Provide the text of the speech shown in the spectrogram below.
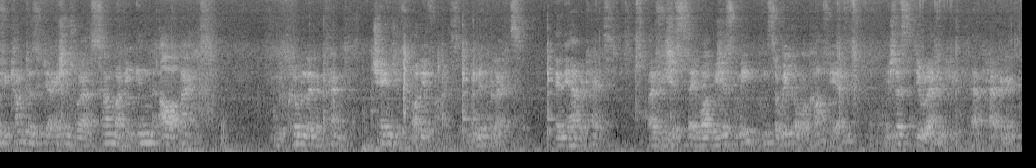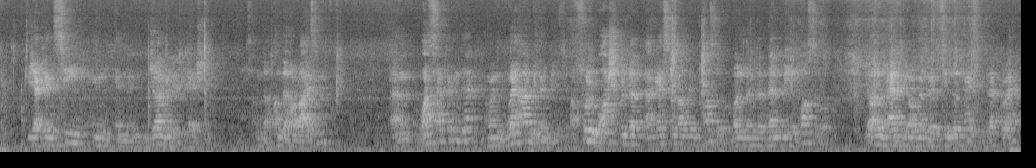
you come to situations where somebody in our banks criminal intent changes, modifies, manipulates, then you have a case. But if you just say, well, we just meet once a week over coffee and it's just theoretically happening, which I can see in, in, in German litigation on the, on the horizon. Um, what's happening there? I mean, where are we then? A full wash will, I guess, not impossible. Will then be impossible. You only have to organize a single case. Is that correct?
